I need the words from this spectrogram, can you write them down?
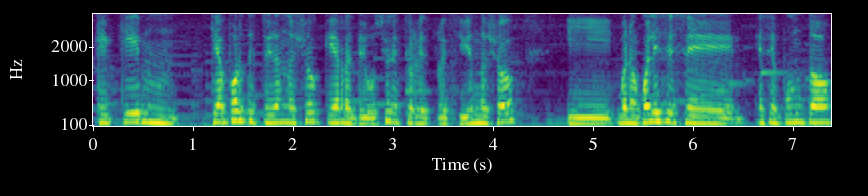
¿qué, qué, aporte estoy dando yo? ¿Qué retribución estoy recibiendo yo? Y bueno, ¿cuál es ese, ese punto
